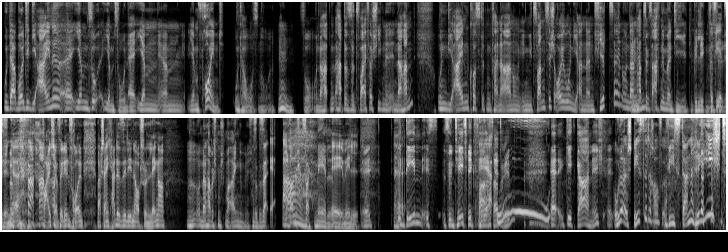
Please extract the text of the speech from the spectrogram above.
und da wollte die eine äh, ihrem, so ihrem Sohn, äh, ihrem, ähm, ihrem Freund Unterhosen holen. Hm. So, und da hatten, hatte sie zwei verschiedene in der Hand und die einen kosteten, keine Ahnung, irgendwie 20 Euro und die anderen 14 und dann Mhm. hat sie gesagt, ach, nimm mal die, die billigen Für natürlich, 14, ne? ja. War ich ja für den Freund. Wahrscheinlich hatte sie den auch schon länger. Mhm, Und dann habe ich mich mal eingemischt. Hast du gesagt, äh, dann habe ich ah, gesagt, Mädel, Ey, Mädel. äh, in denen ist Synthetikfaser Ja, drin. uh. Äh, geht gar nicht. Äh, Oder stehst du drauf, wie es dann riecht?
